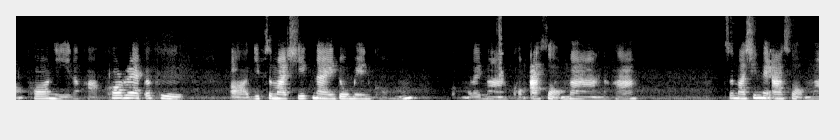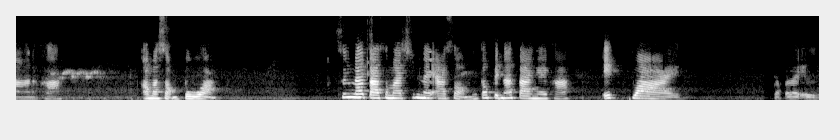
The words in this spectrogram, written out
2 ข้อนี้นะคะ ข้อแรกก็คืออหยิบสมาชิกในโดเมนของของอะไรมาของ R2 มานะคะ สมาชิกใน R2 มานะคะ เอามา 2 ตัว ซึ่งหน้าตาสมาชิกใน R2 นี้ต้องเป็นหน้าตาไงคะ x y กับอะไรเอ่ย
